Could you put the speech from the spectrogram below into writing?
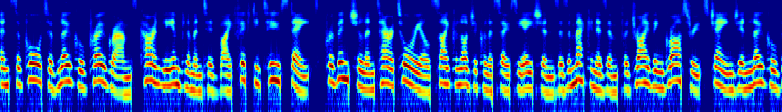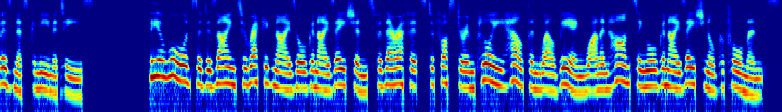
and support of local programs currently implemented by 52 state, provincial and territorial psychological associations as a mechanism for driving grassroots change in local business communities. The awards are designed to recognize organizations for their efforts to foster employee health and well-being while enhancing organizational performance.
